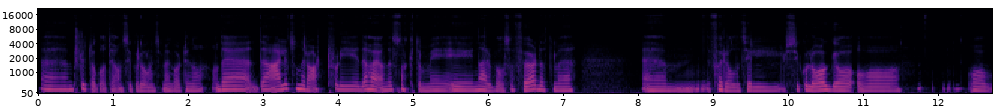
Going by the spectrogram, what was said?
slutte å gå til han psykologen som jeg går til nå. Og det, det er litt sånn rart, fordi det har jeg jo snakket om i, i Nerve også før, dette med um, forholdet til psykolog og, og, og,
